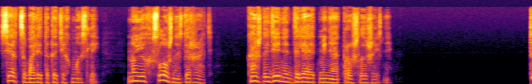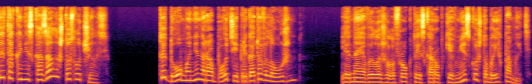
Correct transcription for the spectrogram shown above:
Сердце болит от этих мыслей но их сложно сдержать. Каждый день отделяет меня от прошлой жизни. «Ты так и не сказала, что случилось? Ты дома, не на работе и приготовила ужин?» Линнея выложила фрукты из коробки в миску, чтобы их помыть.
